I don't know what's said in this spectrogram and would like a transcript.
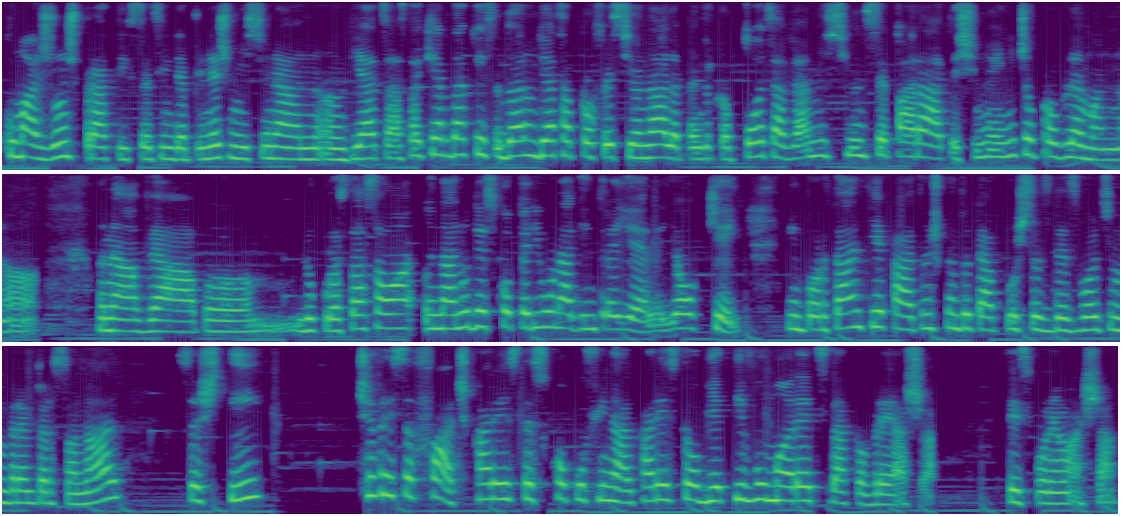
cum ajungi practic să-ți îndeplinești misiunea în, în viața asta, chiar dacă este doar în viața profesională, pentru că poți avea misiuni separate și nu e nicio problemă în, în a avea uh, lucrul ăsta sau a, în a nu descoperi una dintre ele. E ok. Important e că atunci când tu te apuci să-ți dezvolți un brand personal, să știi ce vrei să faci, care este scopul final, care este obiectivul măreț, dacă vrei așa, să-i spunem așa.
